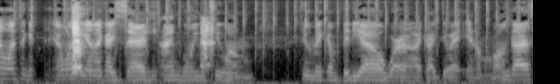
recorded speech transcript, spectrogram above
and once again, and once again, like I said, he, I'm going to um to make a video where like I do it in Among Us.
